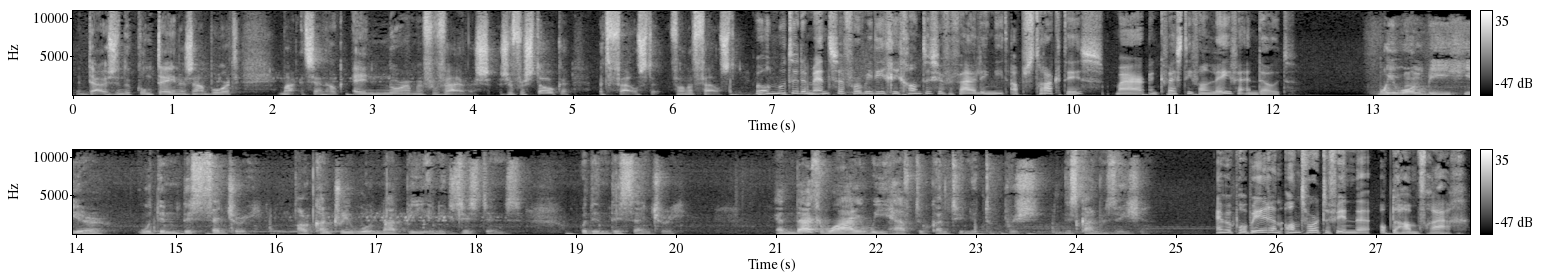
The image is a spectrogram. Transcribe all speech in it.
Met duizenden containers aan boord. Maar het zijn ook enorme vervuilers. Ze verstoken het vuilste van het vuilste. We ontmoeten de mensen voor wie die gigantische vervuiling niet abstract is, maar een kwestie van leven en dood. we won't be here within this century. Our country will not be in existence within this century. And that's why we have to continue to push this conversation. En we proberen een antwoord te vinden op de hamvraag.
